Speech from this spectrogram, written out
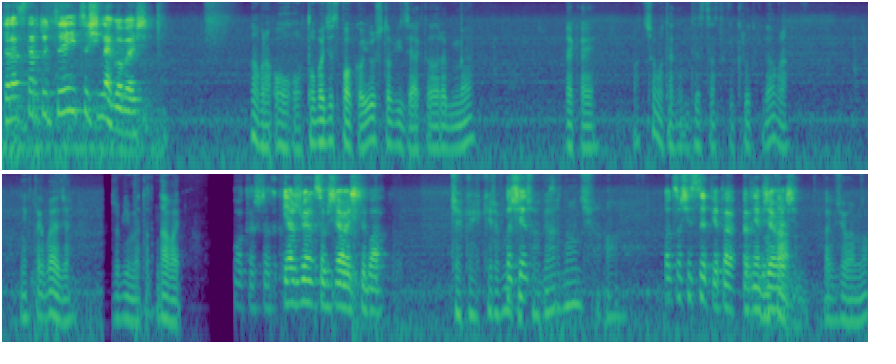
Teraz startuj ty i coś innego weź. Dobra, o, to będzie spoko, już to widzę jak to robimy. Czekaj. A czemu ten dystans taki krótki? Dobra. Niech tak będzie. Zrobimy to. Dawaj. Pokaż to. Ja już wiem co wziąłeś chyba. Czekaj, kierownicę To się- trzeba ogarnąć. O, To co się sypie pewnie no wziąłeś. tak, tak wziąłem, no.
